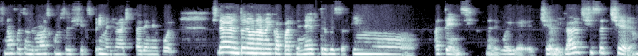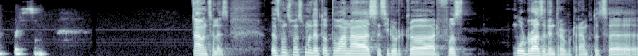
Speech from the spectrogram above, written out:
și n-au fost îndrumați cum să-și exprime genul acesta de nevoi. Și de-aia întotdeauna noi ca parteneri trebuie să fim uh, atenți la nevoile celuilalt și să cerem, pur și simplu. Am înțeles. Îți mulțumesc mult de tot, Oana. Sunt sigur că ar fi fost o groază de întrebări care am, putut să,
